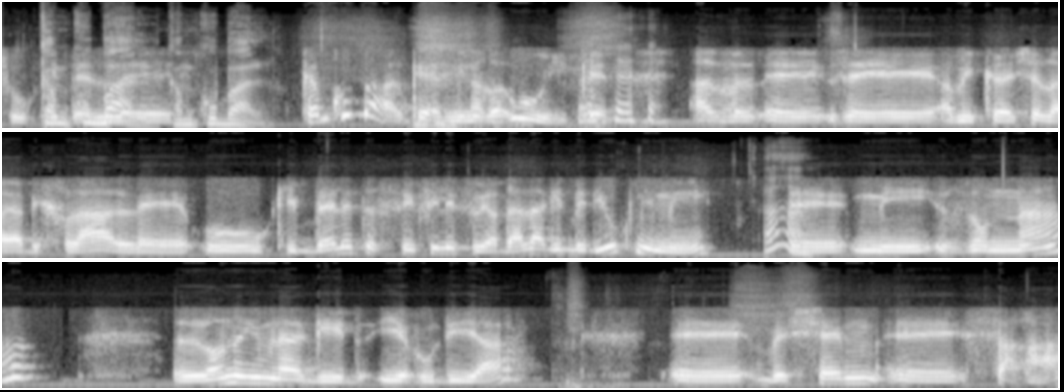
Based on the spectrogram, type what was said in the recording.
שהוא כמקובל, קיבל... כמקובל. כמקובל, כן, מן הראוי, כן. אבל זה, המקרה שלו היה בכלל, הוא קיבל את הסיפיליס, הוא ידע להגיד בדיוק ממי, מזונה, לא נעים להגיד, יהודייה, בשם שרה.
